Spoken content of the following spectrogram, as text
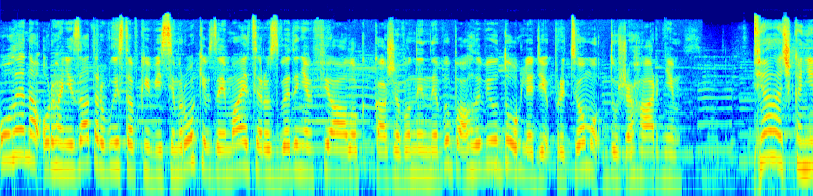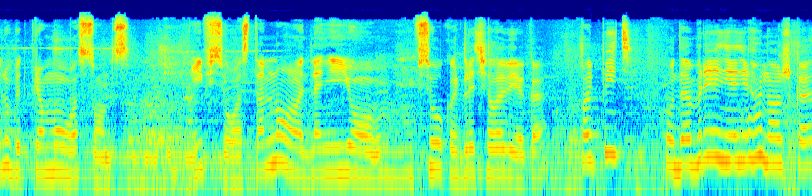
Олена, організатор виставки, вісім років займається розведенням фіалок. Каже, вони невибагливі у догляді, при цьому дуже гарні. Фиалочка не любит прямого солнца. И все. Остальное для нее все как для человека. Попить, удобрение немножко.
